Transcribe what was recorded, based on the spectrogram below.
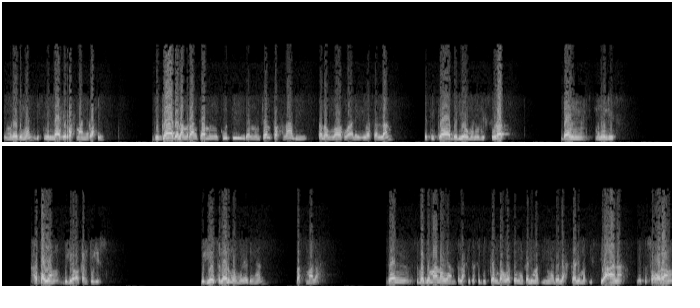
dimulai dengan bismillahirrahmanirrahim. Juga dalam rangka mengikuti dan mencontoh Nabi Shallallahu alaihi wasallam ketika beliau menulis surat dan menulis apa yang beliau akan tulis. Beliau selalu memulai dengan basmalah. Dan sebagaimana yang telah kita sebutkan bahwasanya kalimat ini adalah kalimat isti'anah, yaitu seorang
